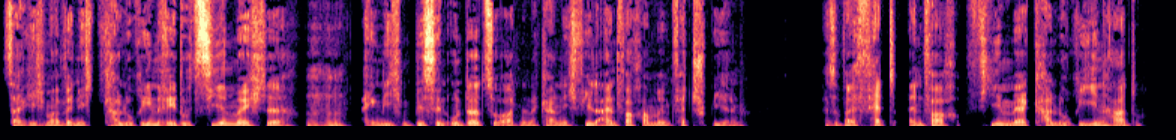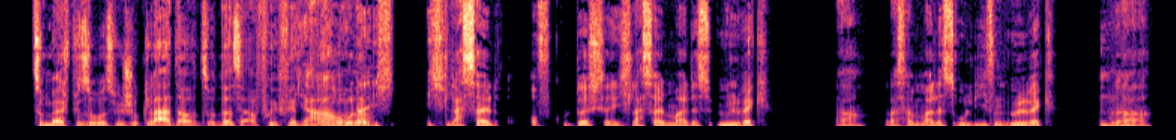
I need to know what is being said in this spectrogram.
sage ich mal, wenn ich Kalorien reduzieren möchte, Mhm. eigentlich ein bisschen unterzuordnen. Da kann ich viel einfacher mit dem Fett spielen. Also weil Fett einfach viel mehr Kalorien hat. Zum Beispiel sowas wie Schokolade so dass er auch viel Fett Ja, drin, oder ich, ich lasse halt auf gut Deutsch, ich lasse halt mal das Öl weg. Ja, lass halt mal das Olivenöl weg. Mhm. Oder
